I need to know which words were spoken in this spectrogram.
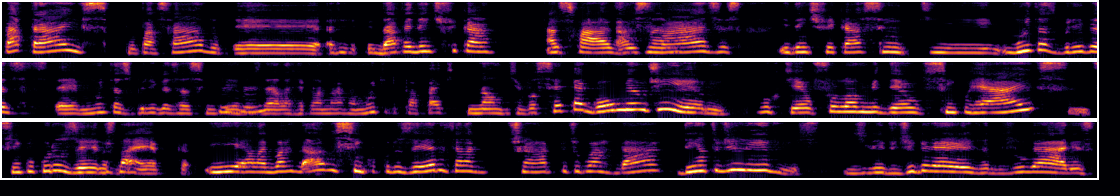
para trás, para o passado, é, dá para identificar As fases, as né? fases, identificar assim que muitas brigas, é, muitas brigas assim em Uhum. termos dela reclamava muito do papai, que, não que você pegou o meu dinheiro. Porque o fulano me deu cinco reais, cinco cruzeiros na época. E ela guardava os cinco cruzeiros, ela tinha hábito de guardar dentro de livros, dos livros de igreja, dos lugares.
